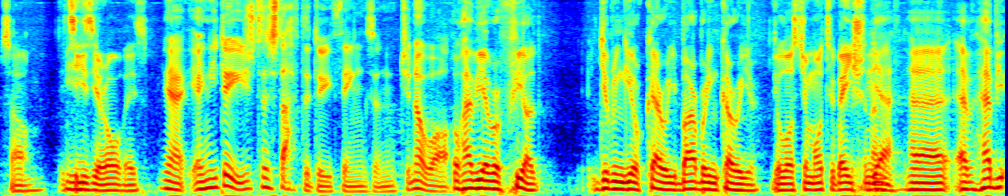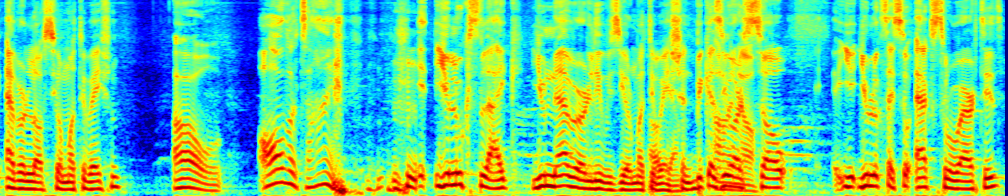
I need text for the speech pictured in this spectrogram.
So it's Mm. easier always. yeah, and you do. You just have to do things, and do you know what? Or have you ever felt during your career, barbering career? You lost your motivation. and- Yeah. Uh, have, have you ever lost your motivation? Oh, all the time. it, you looks like you never lose your motivation because Oh, you are so you, you look like so extroverted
